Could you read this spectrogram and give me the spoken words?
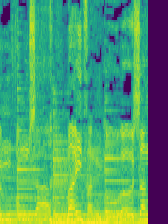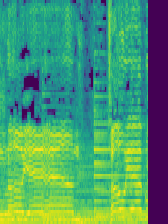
等风沙埋葬后，合上了眼，头也不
